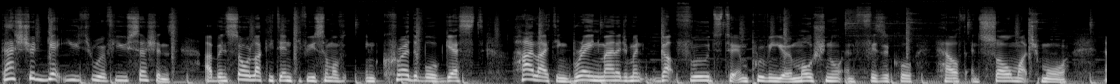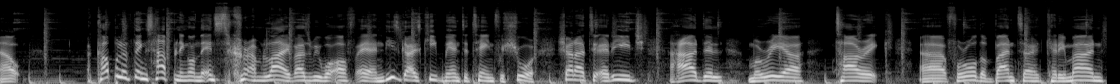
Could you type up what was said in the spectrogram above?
that should get you through a few sessions. I've been so lucky to interview some of incredible guests highlighting brain management, gut foods to improving your emotional and physical health, and so much more. Now, a couple of things happening on the Instagram live as we were off air, and these guys keep me entertained for sure. Shout out to Erij, Adil, Maria, Tariq uh, for all the banter, Kariman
